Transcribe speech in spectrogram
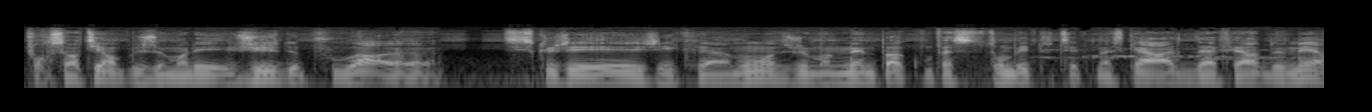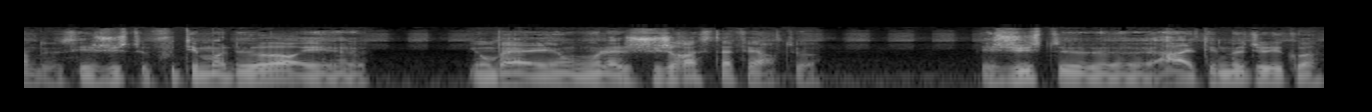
Pour sortir, en plus, je demandais juste de pouvoir. Euh, c'est ce que j'ai, écrit un mot. Je demande même pas qu'on fasse tomber toute cette mascarade d'affaires de merde. C'est juste foutez-moi dehors et, et on va, on la jugera cette affaire, tu vois. Et juste arrêtez de me tuer, quoi.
